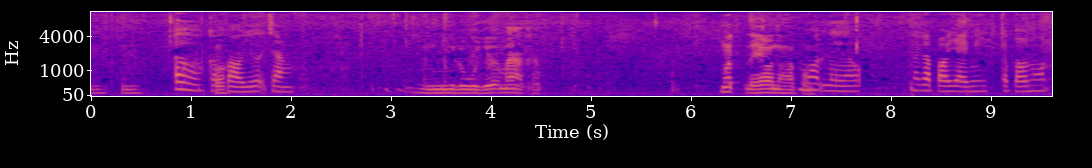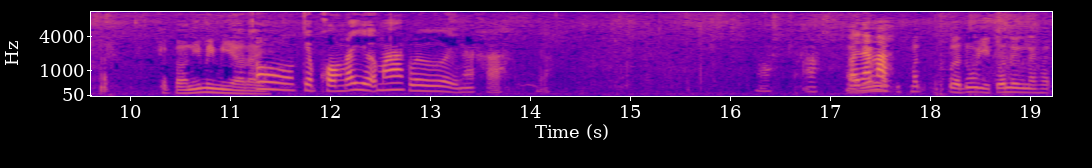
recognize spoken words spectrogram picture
มีเป็นเออกระเป๋าเยอะจัง มันมีรูเยอะมากครับหมดแล้วนะครับผมหมดแล้ว ในกระเป๋าใหญ่มีกระเป๋าโน้นกระเป๋านี้ไม่มีอะไร โอ้เก็บของได้เยอะมากเลยนะคะ เดี๋ยวเอาอะใบนั้นล่ะเดี๋ยวมามาเปิดดูอีกตัวหนึ่งนะครับ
